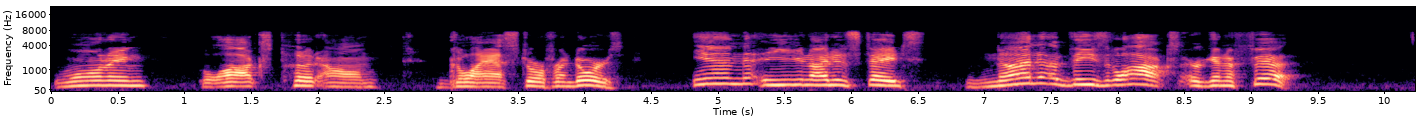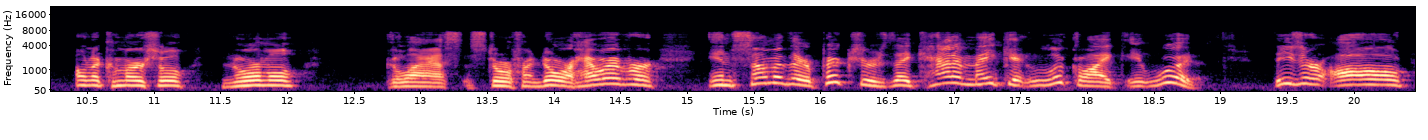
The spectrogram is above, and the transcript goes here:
wanting locks put on glass storefront doors. In the United States, none of these locks are going to fit on a commercial, normal glass storefront door. However, in some of their pictures, they kind of make it look like it would. These are all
